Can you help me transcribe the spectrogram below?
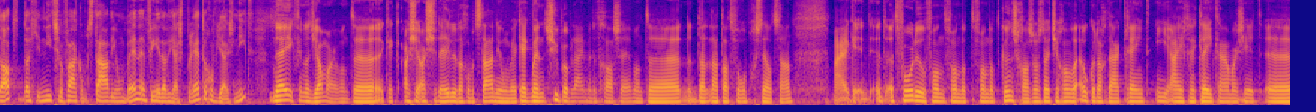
dat, dat je niet zo vaak op het stadion bent? En vind je dat juist prettig of juist niet? Nee, ik vind dat jammer. Want eh, kijk, als je, als je de hele dag op het stadion werkt. Ik ben super blij met het gas. Hè, want d- dat, laat dat vooropgesteld staan. Maar ik, het, het voordeel van, van, dat, van dat kunstgas was dat je gewoon elke dag daar traint. In je eigen kleedkamer zit. eh,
